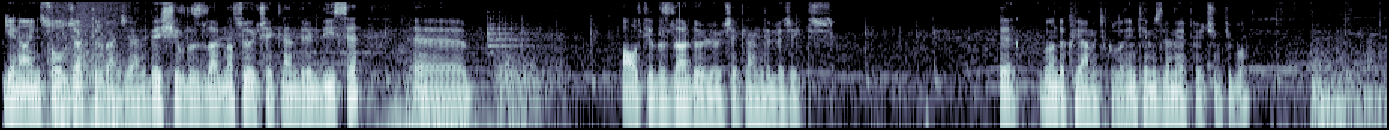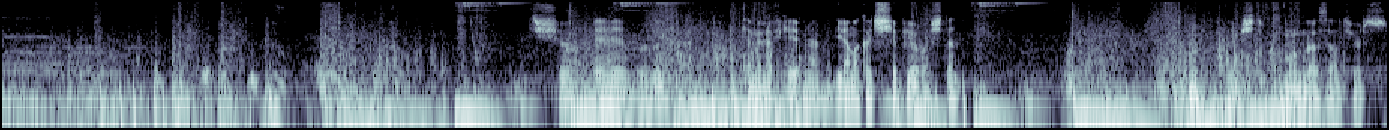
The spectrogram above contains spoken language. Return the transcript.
Gene aynısı olacaktır bence yani 5 yıldızlar nasıl ölçeklendirildiyse 6 yıldızlar da öyle ölçeklendirilecektir. Evet buna da kıyamet kullanayım temizleme yapıyor çünkü bu. Şöyle vuralım. Temel öfke önemli değil ama kaçış yapıyor başta. Onu da azaltıyoruz.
